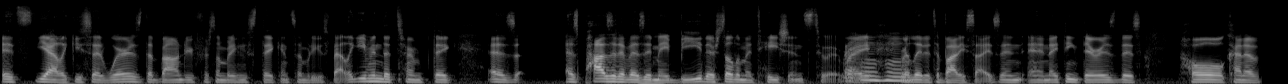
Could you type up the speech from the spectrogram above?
it's yeah, like you said, where is the boundary for somebody who's thick and somebody who's fat? Like even the term thick, as as positive as it may be, there's still limitations to it, right? Mm-hmm. Related to body size, and and I think there is this whole kind of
